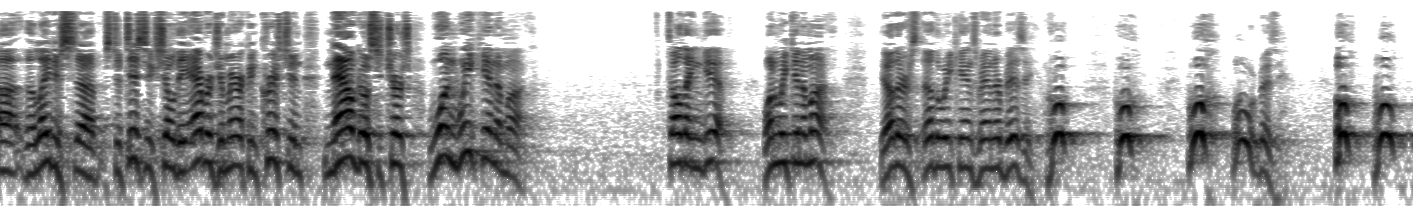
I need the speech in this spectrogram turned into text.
uh, the latest uh, statistics show the average American Christian now goes to church one weekend a month. That's all they can give. One weekend a month. The others, the other weekends, man, they're busy. Woo, woo, woo, woo, we're busy. Woo, woo.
